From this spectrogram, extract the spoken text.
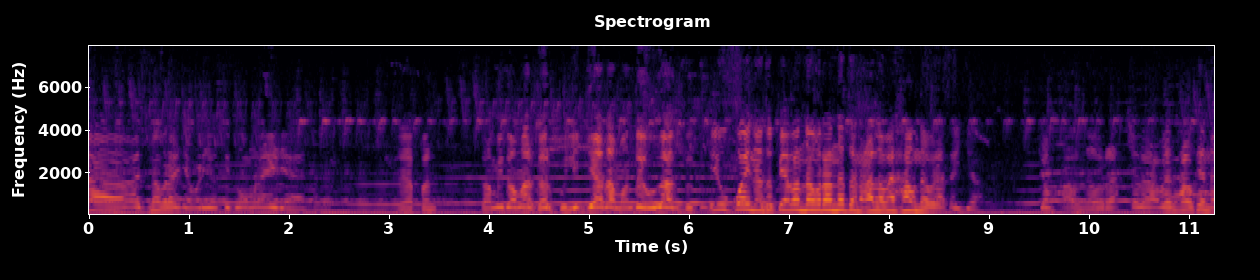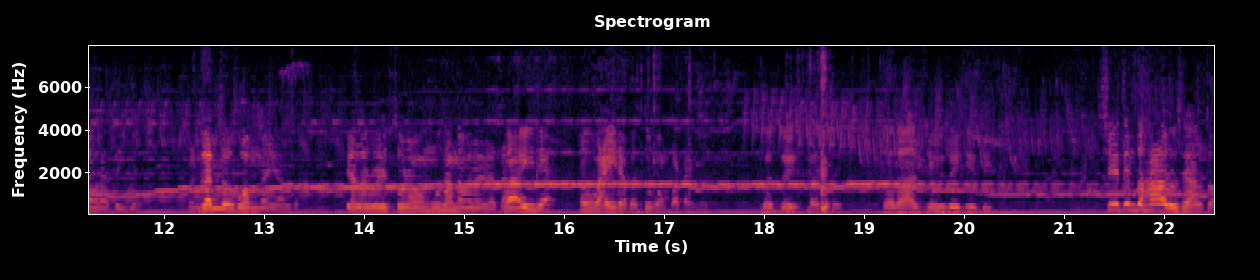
આજ નવરા છે વળી સીધું હમણાં આવી જાય એ પણ તમે તો અમારા ઘર ભૂલી ગયા હતા મને તો એવું લાગતું હતું. એવું કોઈ નતું પેલા નવરા નતા હાલ હવે હાવ નવરા થઈ ગયા. કેમ હાવ નવરા? હવે હાવ કે નવરા થઈ ગયા. ગતું કોમ નહીં હાલ પેલા રોજ થોડા મોટા નવરા હતા આવી છે હવે વાઈ રહ્યા બધું કામ પટાઈ બધું બધું તો આજ જેવું છે ખેતી? ખેતી તો સારું છે હાલ તો.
